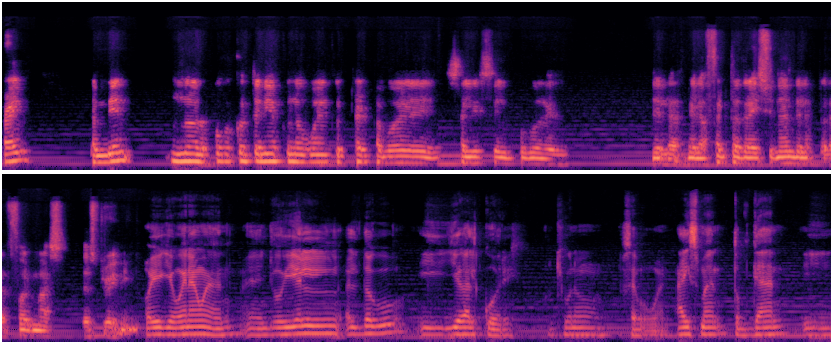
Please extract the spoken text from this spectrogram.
Prime. También uno de los pocos contenidos que uno puede encontrar para poder salirse un poco del- de, la, de la oferta tradicional de las plataformas de streaming. Oye, qué buena, weón. Eh, yo vi el, el docu y llega al cuore. Porque uno, no sé, pues, weón. Iceman, Top Gun y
